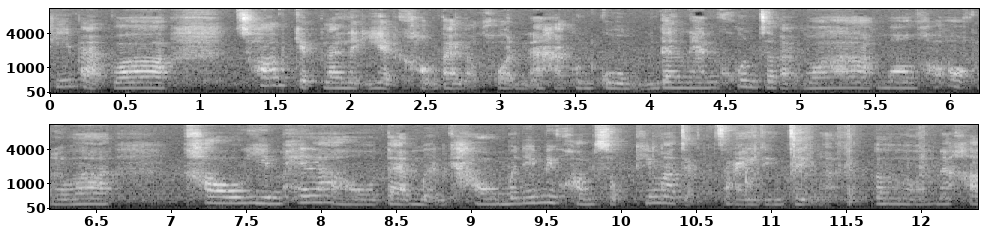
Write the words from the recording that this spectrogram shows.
ที่แบบว่าชอบเก็บรายละเอียดของแต่ละคนนะคะคุณกุม ดังนั้นคุณจะแบบว่ามองเขาออกเลยว่าเขายิ้มให้เราแต่เหมือนเขาไม่ได้มีความสุขที่มาจากใจจริงๆอะเออนะคะ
